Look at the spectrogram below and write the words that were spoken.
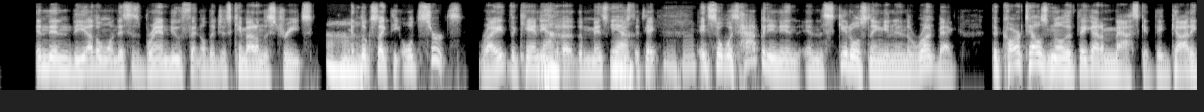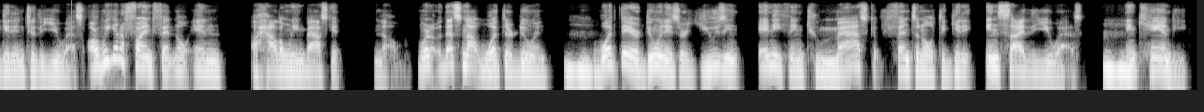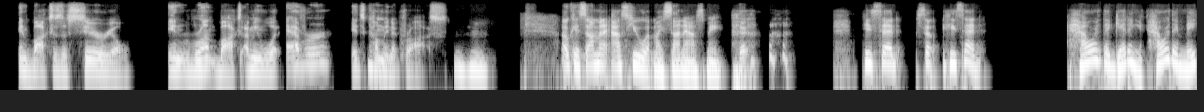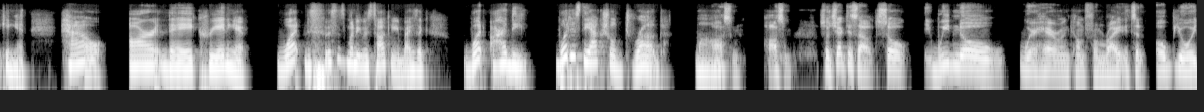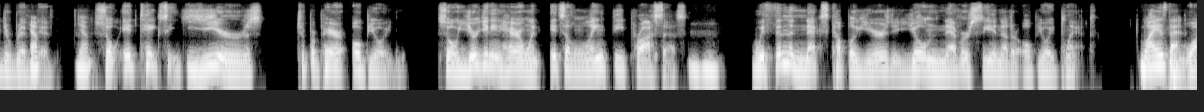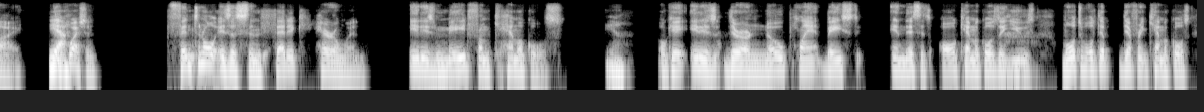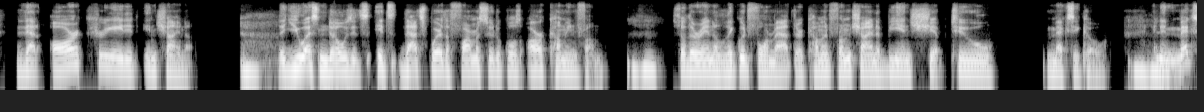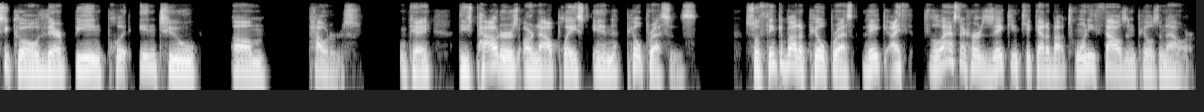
And then the other one, this is brand new fentanyl that just came out on the streets. Uh-huh. It looks like the old certs, right? The candies, Yeah. the the mints we Yeah. used to take. Mhm. And so what's happening in in the Skittles thing and in the runt bag, the cartels know that they got to mask it. They got to get into the US. Are we going to find fentanyl in a Halloween basket? No. We're, that's not what they're doing. Mhm. What they are doing is they're using anything to mask fentanyl to get it inside the US Mhm. in candy, in boxes of cereal, in runt box. I mean, whatever it's coming across. Mhm. Okay, so I'm going to ask you what my son asked me. Okay. he said, so he said, how are they getting it? How are they making it? How are they creating it? What this is what he was talking about. He's like, what are the what is the actual drug, mom? Awesome. Awesome. So check this out. So we know where heroin comes from, right? It's an opioid derivative. Yep. So it takes years to prepare opioid. So you're getting heroin, it's a lengthy process. Mhm. Within the next couple of years, you'll never see another opioid plant. Why is that? Why? Good Yeah. question. Fentanyl is a synthetic heroin. It is made from chemicals. Yeah. Okay. It is, there are no plant based in this. It's all chemicals. They use multiple different chemicals that are created in China. The US knows it's, it's, that's where the pharmaceuticals are coming from. Mhm. So they're in a liquid format. They're coming from China, being shipped to Mexico. Mhm. And in Mexico, they're being put into um, powders. Okay. These powders are now placed in pill presses. So think about a pill press. They, I, the last I heard, they can kick out about 20,000 pills an hour.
